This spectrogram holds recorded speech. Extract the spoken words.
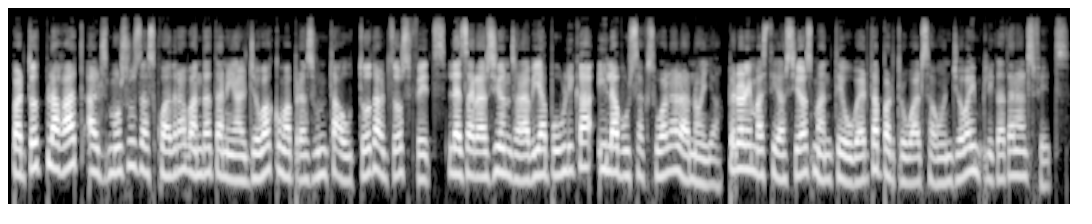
Per tot plegat, els Mossos d'Esquadra van detenir el jove com a presumpte autor dels dos fets, les agressions a la via pública i l'abús sexual a la noia, però la investigació es manté oberta per trobar el segon jove implicat en els fets.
